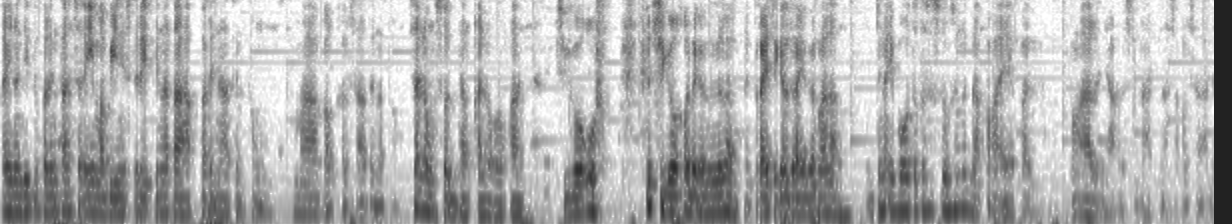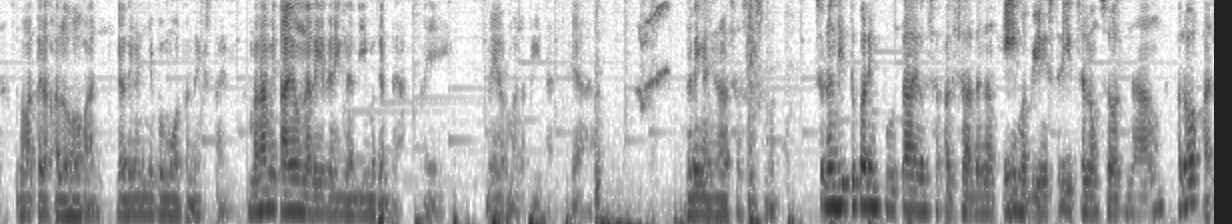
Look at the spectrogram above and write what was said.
Kaya nandito pa rin tayo sa A Mabini Street, tinatahak pa rin natin tong mahabang kalsada na to. Sa lungsod ng Caloocan. Si Goku, si na gano'n na lang, tricycle driver na lang. Nyo na iboto to sa susunod, napaka-epal. Pangalan niya halos lahat nasa kalsada. Sa mga taga Caloocan, galingan niyo bumoto next time. Marami tayong naririnig na di maganda kay Mayor Malapitan. Kaya Galingan nyo lang sa susunod. So, nandito pa rin po tayo sa kalsada ng A. Mabini Street sa lungsod ng Caloocan.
